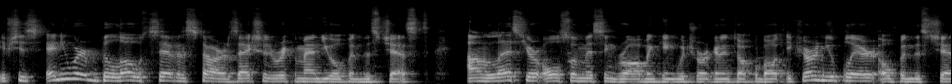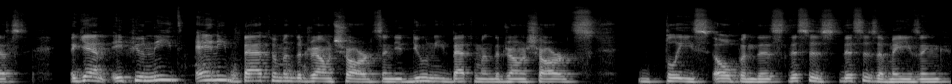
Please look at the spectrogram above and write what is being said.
if she's anywhere below seven stars, I actually recommend you open this chest. Unless you're also missing Robin King, which we're going to talk about. If you're a new player, open this chest. Again, if you need any Batman the Drowned shards, and you do need Batman the Drowned shards, please open this. This is this is amazing.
